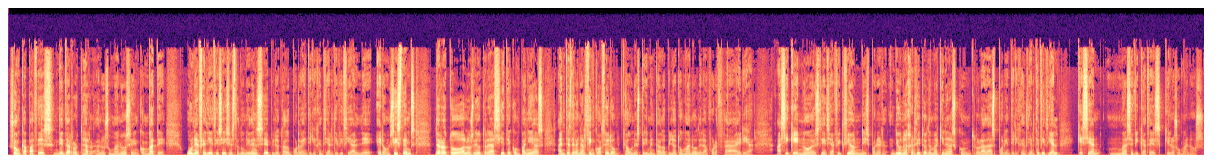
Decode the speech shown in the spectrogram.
son capaces de derrotar a los humanos en combate. Un F-16 estadounidense, pilotado por la inteligencia artificial de Aeron Systems, derrotó a los de otras siete compañías antes de ganar 5 a 0 a un experimentado piloto humano de la Fuerza Aérea. Así que no es ciencia ficción disponer de un ejército de máquinas controladas por inteligencia artificial que sean más eficaces que los humanos.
